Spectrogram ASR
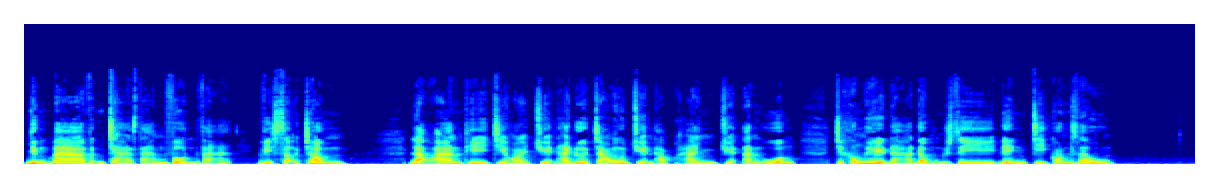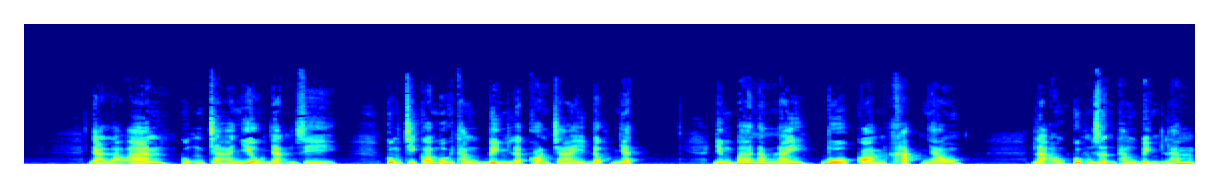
nhưng bà vẫn chả dám vồn vã vì sợ chồng. Lão An thì chỉ hỏi chuyện hai đứa cháu, chuyện học hành, chuyện ăn uống, chứ không hề đả động gì đến chị con dâu. Nhà Lão An cũng chả nhiều nhận gì, cũng chỉ có mỗi thằng Bình là con trai độc nhất. Nhưng ba năm nay bố con khác nhau. Lão cũng giận thằng Bình lắm,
